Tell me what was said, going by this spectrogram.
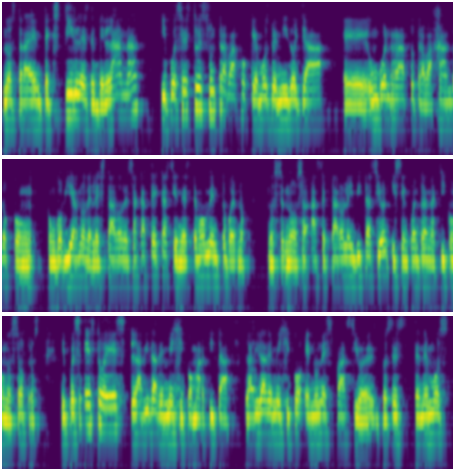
nos traen textiles de, lana y pues esto es un trabajo que hemos venido ya eh, un buen rato trabajando con, con gobierno del estado de Zacatecas y en este momento, bueno, nos, nos, aceptaron la invitación y se encuentran aquí con nosotros. Y pues esto es la vida de México, Martita, la vida de México en un espacio. Entonces tenemos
